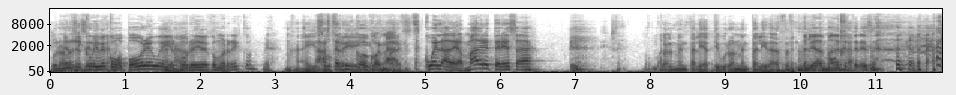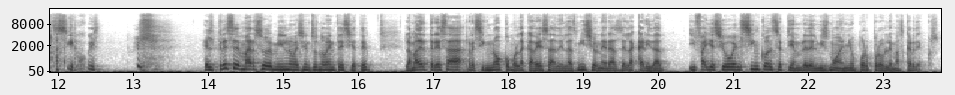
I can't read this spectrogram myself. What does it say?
Uno el rico vive como pobre, güey, y el pobre vive como rico. Mira. Ajá, y sufre rico y con la escuela de la Madre Teresa. ¿Cuál mentalidad? Tiburón mentalidad. Mentalidad Madre. Teresa. Sí, güey. El 13 de marzo de 1997, la Madre Teresa resignó como la cabeza de las misioneras de la caridad y falleció el 5 de septiembre del mismo año por problemas cardíacos.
